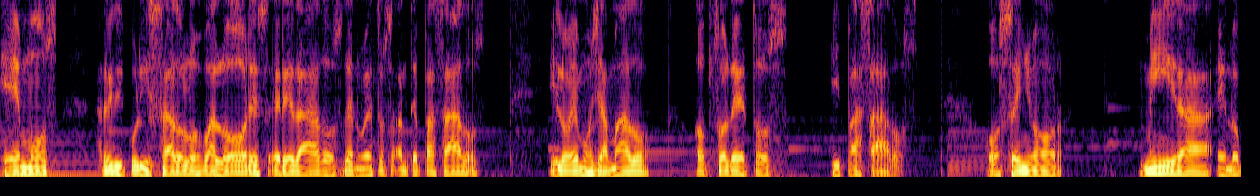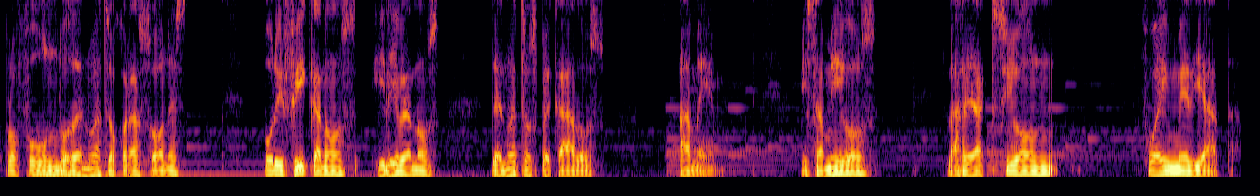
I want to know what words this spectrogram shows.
Hemos ridiculizado los valores heredados de nuestros antepasados y lo hemos llamado obsoletos y pasados. Oh Señor, mira en lo profundo de nuestros corazones, purifícanos y líbranos de nuestros pecados. Amén. Mis amigos, la reacción fue inmediata.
